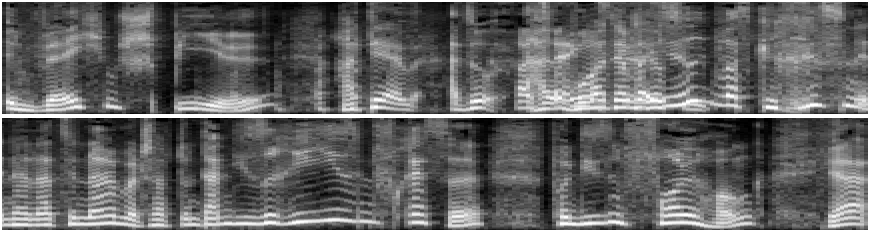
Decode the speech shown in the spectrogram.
In welchem Spiel hat der, also Hat er wo hat er mal irgendwas gerissen in der Nationalmannschaft und dann diese Riesenfresse von diesem Vollhonk, ja,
